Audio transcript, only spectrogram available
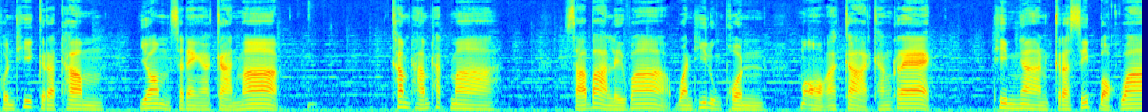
คนที่กระทำย่อมแสดงอาการมากคำถามถัดมา สาบานเลยว่าวันที่ลุงพล มาออกอากาศครั้งแรก ทีมงานกระซิบบอกว่า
